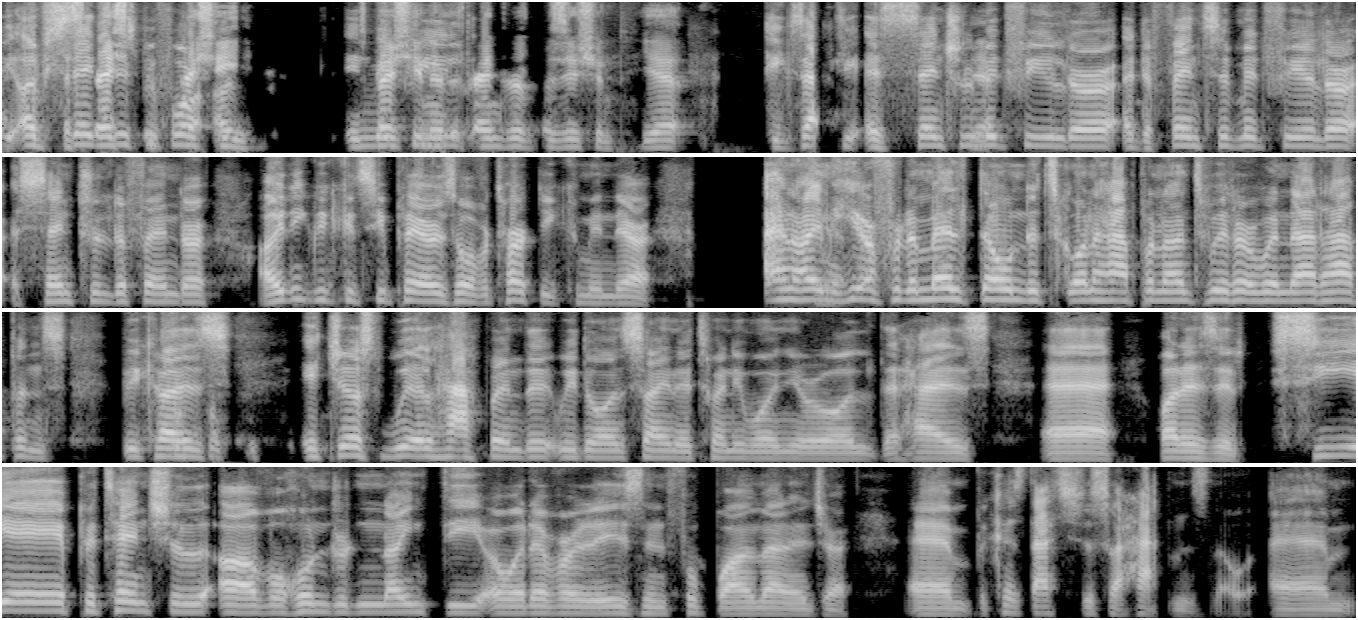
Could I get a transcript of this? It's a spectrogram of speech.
I, i've said this Especially- before I- especially- in especially in a defensive position. Yeah. Exactly. A central Yeah. midfielder, a defensive midfielder, a central defender. I think we could see players over 30 come in there. And I'm here for the meltdown that's going to happen on Twitter when that happens because it just will happen that we don't sign a 21 year old that has, uh, what is it, CA potential of 190 or whatever it is in Football Manager. Um, because that's just what happens now. Um,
